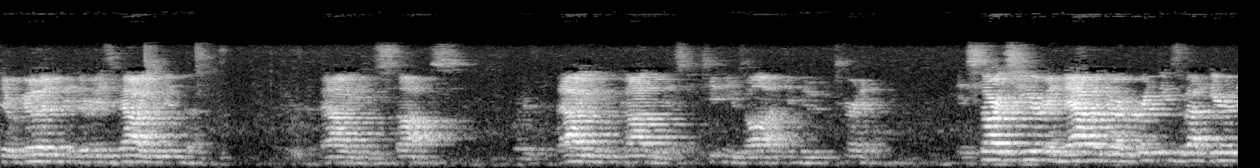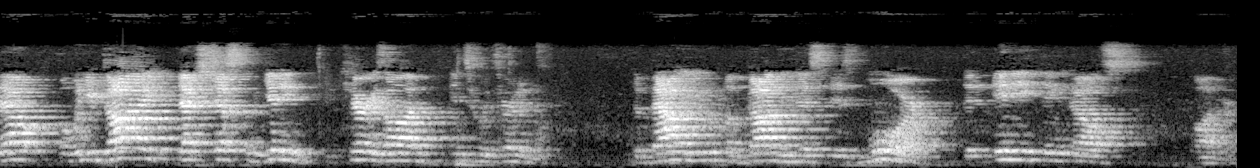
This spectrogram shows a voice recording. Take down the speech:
they're good and there is value in them. The value stops, whereas the value of godliness continues on into eternity. It starts here and now, and there are great things about here and now, but when you die, that's just the beginning. It carries on into eternity. The value of godliness is more than anything else on earth.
